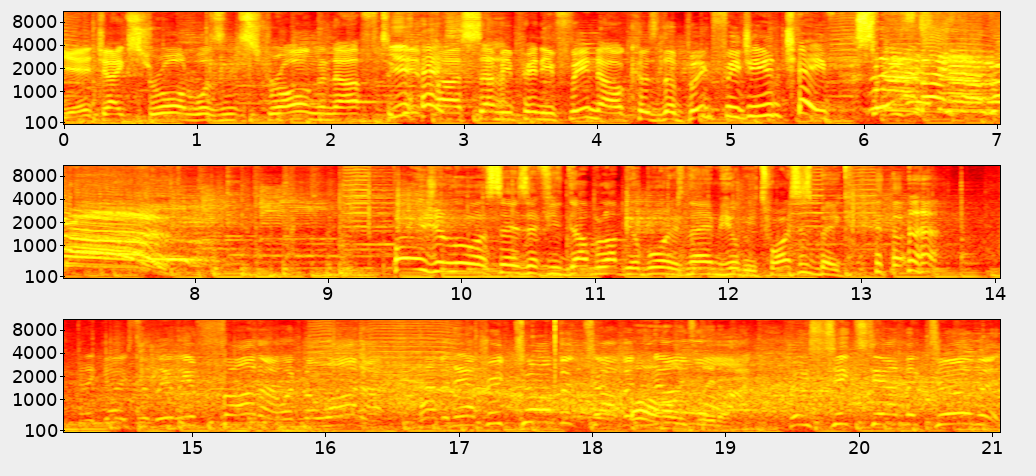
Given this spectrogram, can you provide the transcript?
Yeah, Jake Strawn wasn't strong enough to yes. get past Sammy Penny Fino because the big Fijian chief smashed bro! Says if you double up your boy's name, he'll be twice as big. and it goes to Lealiifano and Moana have an out through Tava Oh, holy no who sits down McDermott.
